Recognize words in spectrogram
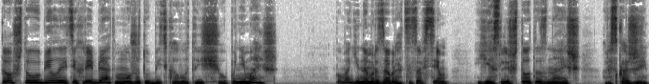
То, что убило этих ребят, может убить кого-то еще, понимаешь? Помоги нам разобраться со всем. Если что-то знаешь, расскажи».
